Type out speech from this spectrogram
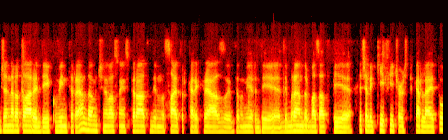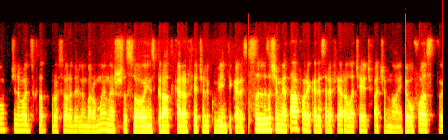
generatoare de cuvinte random, cineva s-a inspirat din site-uri care creează denumiri de, de branduri bazat pe, pe cele key features pe care le ai tu. Cineva a discutat cu profesorul de limba română și s-a inspirat care ar fi acele cuvinte care, să le zicem, metafore care se referă la ceea ce facem noi. Au fost uh,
